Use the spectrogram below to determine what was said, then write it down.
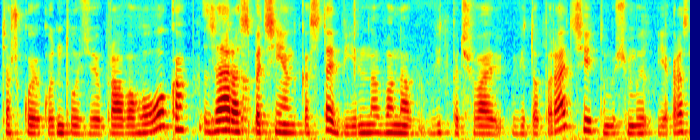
тяжкою контузією правого ока. Зараз пацієнтка стабільна, вона відпочиває від операції, тому що ми якраз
